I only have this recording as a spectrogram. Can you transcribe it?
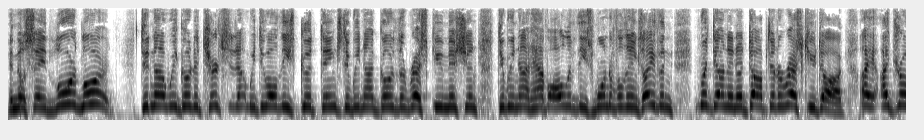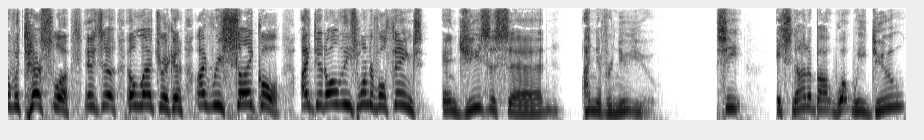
And they'll say, Lord, Lord, did not we go to church? Did not we do all these good things? Did we not go to the rescue mission? Did we not have all of these wonderful things? I even went down and adopted a rescue dog. I, I drove a Tesla. It's uh, electric and I recycle. I did all these wonderful things. And Jesus said, I never knew you. See, it's not about what we do.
